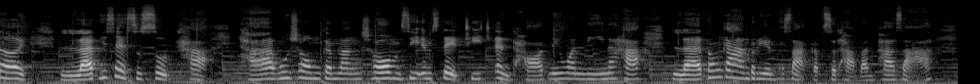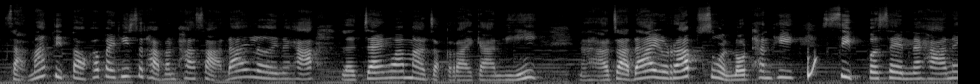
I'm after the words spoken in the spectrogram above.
เลย และพิเศษสุดๆค่ะ ถ้าผู้ชมกำลังชม CM State Teach and Taught ในวันนี้นะคะ และต้องการเรียนภาษากับสถาบันภาษา สามารถติดต่อเข้าไปที่สถาบันภาษาได้เลยนะคะ และแจ้งว่ามาจากรายการนี้นะคะจะได้รับส่วนลดทันที 10%นะคะใน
